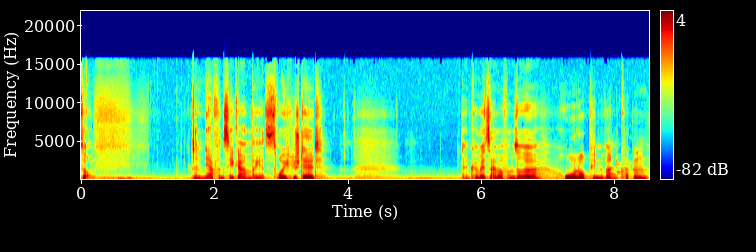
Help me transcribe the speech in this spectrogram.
So. Den Nervensäge haben wir jetzt ruhig gestellt. Dann können wir jetzt einmal auf unsere Holo-Pinwand gucken.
